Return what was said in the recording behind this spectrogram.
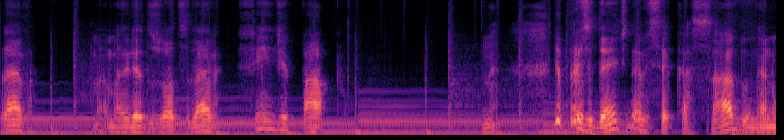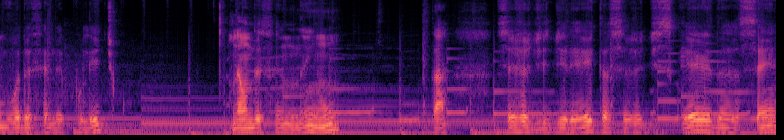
leva. A maioria dos votos leva. Fim de papo. Né? E o presidente deve ser caçado, né? não vou defender político, não defendo nenhum, tá? Seja de direita, seja de esquerda, sem...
